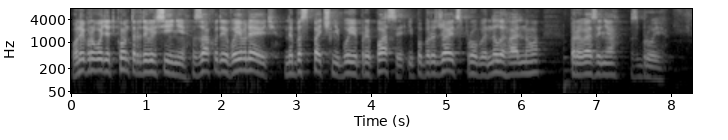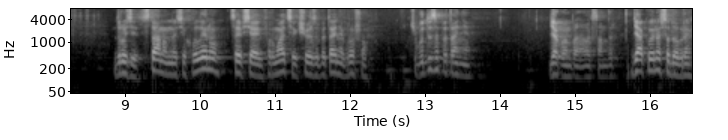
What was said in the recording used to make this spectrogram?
Вони проводять контрдиверсійні заходи, виявляють небезпечні боєприпаси і попереджають спроби нелегального перевезення зброї. Друзі, станом на цю хвилину це вся інформація. Якщо є запитання, прошу. Чи будуть запитання? Дякую, пане Олександр. Дякую, на все добре.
